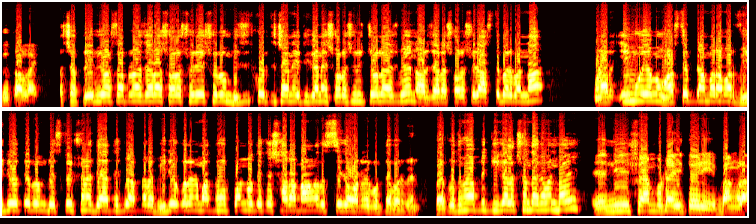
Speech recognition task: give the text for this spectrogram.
দোতলায়। আচ্ছা প্রিভিউয়ার্স আপনারা যারা সরাসরি শোরুম ভিজিট করতে চান এই ঠিকানায় সরাসরি চলে আসবেন। আর যারা সরাসরি আসতে পারবেন না ওনার ইমো এবং হোয়াটসঅ্যাপ নাম্বার আমার ভিডিওতে এবং ডেসক্রিপশনে দেওয়া থাকবে। আপনারা ভিডিও কলের মাধ্যমে পণ্য দেখে সারা বাংলাদেশ থেকে অর্ডার করতে পারবেন। ভাই প্রথমে আপনি কি কালেকশন দেখাবেন ভাই? নিজস্ব এম্বোটারি তৈরি বাংলা।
